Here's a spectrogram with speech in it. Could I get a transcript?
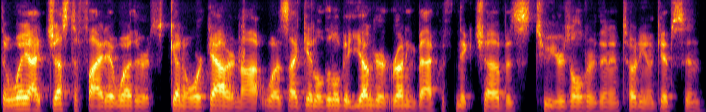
the way I justified it, whether it's going to work out or not, was I get a little bit younger at running back with Nick Chubb is two years older than Antonio Gibson,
